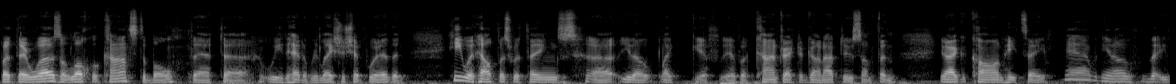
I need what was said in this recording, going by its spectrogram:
But there was a local constable that uh, we'd had a relationship with, and he would help us with things. Uh, you know, like if if a contractor gone out to do something, you know, I could call him. He'd say, "Yeah, you know, they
